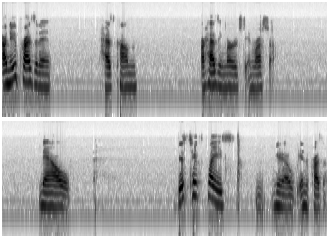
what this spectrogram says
a new president has come or has emerged in Russia. Now, this takes place, you know, in the present.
